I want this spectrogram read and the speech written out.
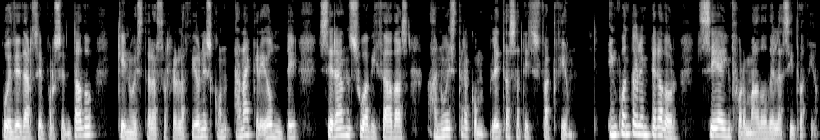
Puede darse por sentado que nuestras relaciones con Anacreonte serán suavizadas a nuestra completa satisfacción, en cuanto el emperador sea informado de la situación.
